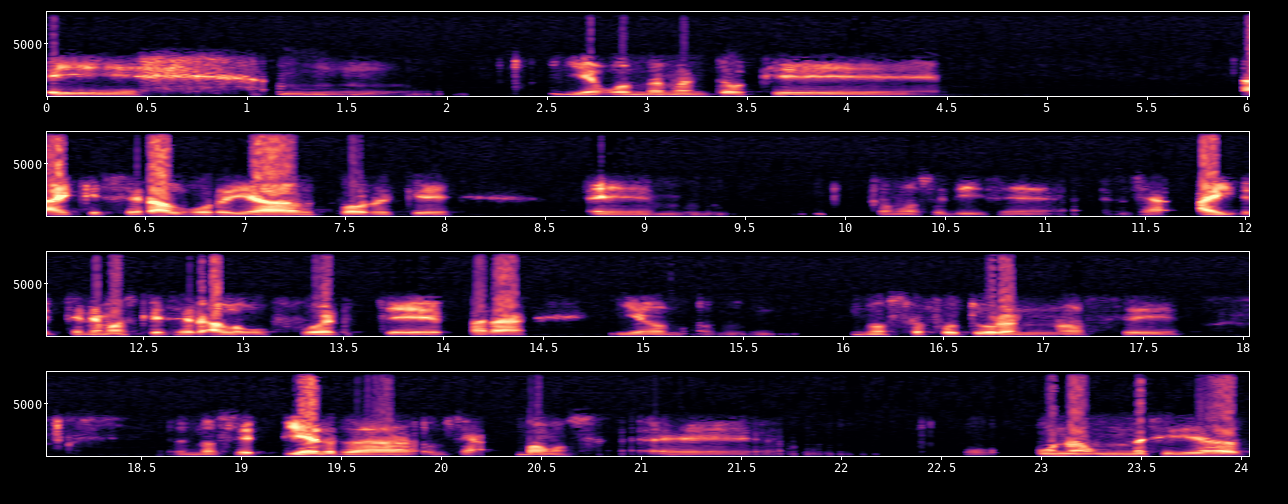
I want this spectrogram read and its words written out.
y mm, llegó un momento que hay que ser algo real porque eh, como se dice o sea hay tenemos que ser algo fuerte para y nuestro futuro no se no se pierda. O sea vamos eh, una, una necesidad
